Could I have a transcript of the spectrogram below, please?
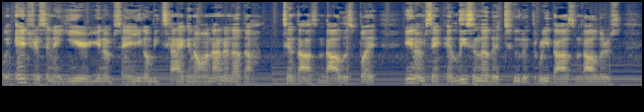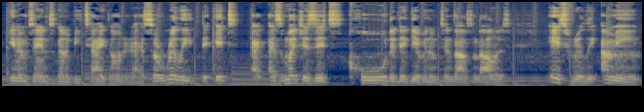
with interest in a year, you know what I'm saying? You're gonna be tagging on not another ten thousand dollars, but you know what I'm saying, at least another two to three thousand dollars. You know what I'm saying? It's gonna be tagged on to that. So really, it's as much as it's cool that they're giving them ten thousand dollars. It's really, I mean,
